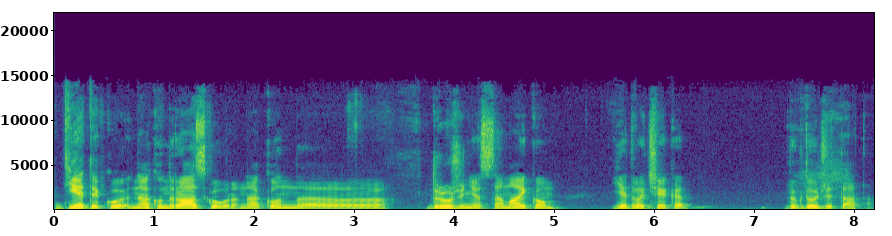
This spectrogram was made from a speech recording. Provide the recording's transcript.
dijete nakon razgovora, nakon uh, druženja sa majkom, jedva čeka dok dođe tata.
